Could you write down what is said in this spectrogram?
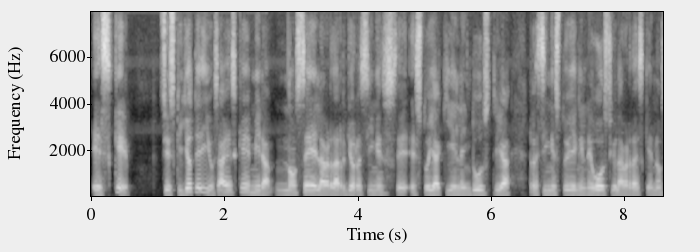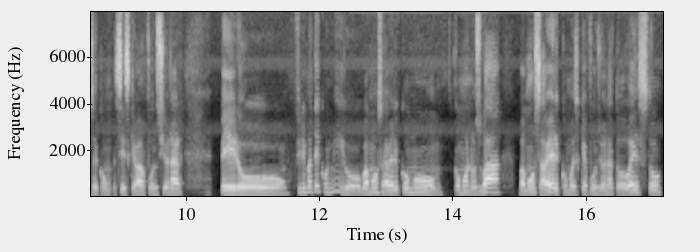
Es que si es que yo te digo, ¿sabes qué? Mira, no sé, la verdad yo recién este, estoy aquí en la industria, recién estoy en el negocio, la verdad es que no sé si es que va a funcionar, pero fírmate conmigo, vamos a ver cómo, cómo nos va, vamos a ver cómo es que funciona todo esto,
